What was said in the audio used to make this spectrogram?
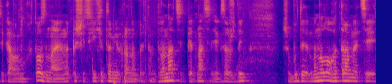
Цікаво, хто знає, напишіть, скільки томів Роноби. Там 12-15, як завжди. Що буде минулого травня ці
